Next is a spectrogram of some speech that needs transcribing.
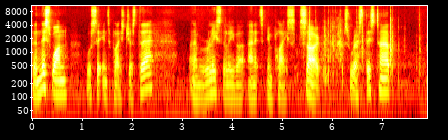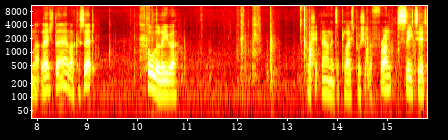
then this one will sit into place just there and then we release the lever and it's in place. So just rest this tab on that ledge there, like I said, pull the lever, push it down into place, push at the front, seated,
